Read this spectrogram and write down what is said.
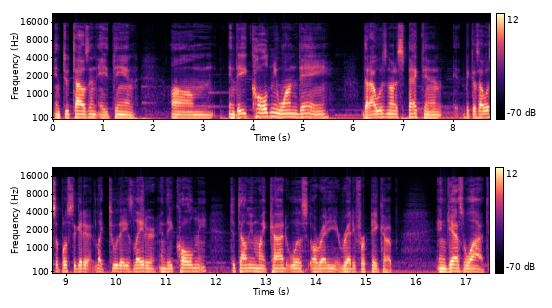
in 2018 um and they called me one day that I was not expecting because I was supposed to get it like two days later, and they called me to tell me my cat was already ready for pickup. And guess what?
